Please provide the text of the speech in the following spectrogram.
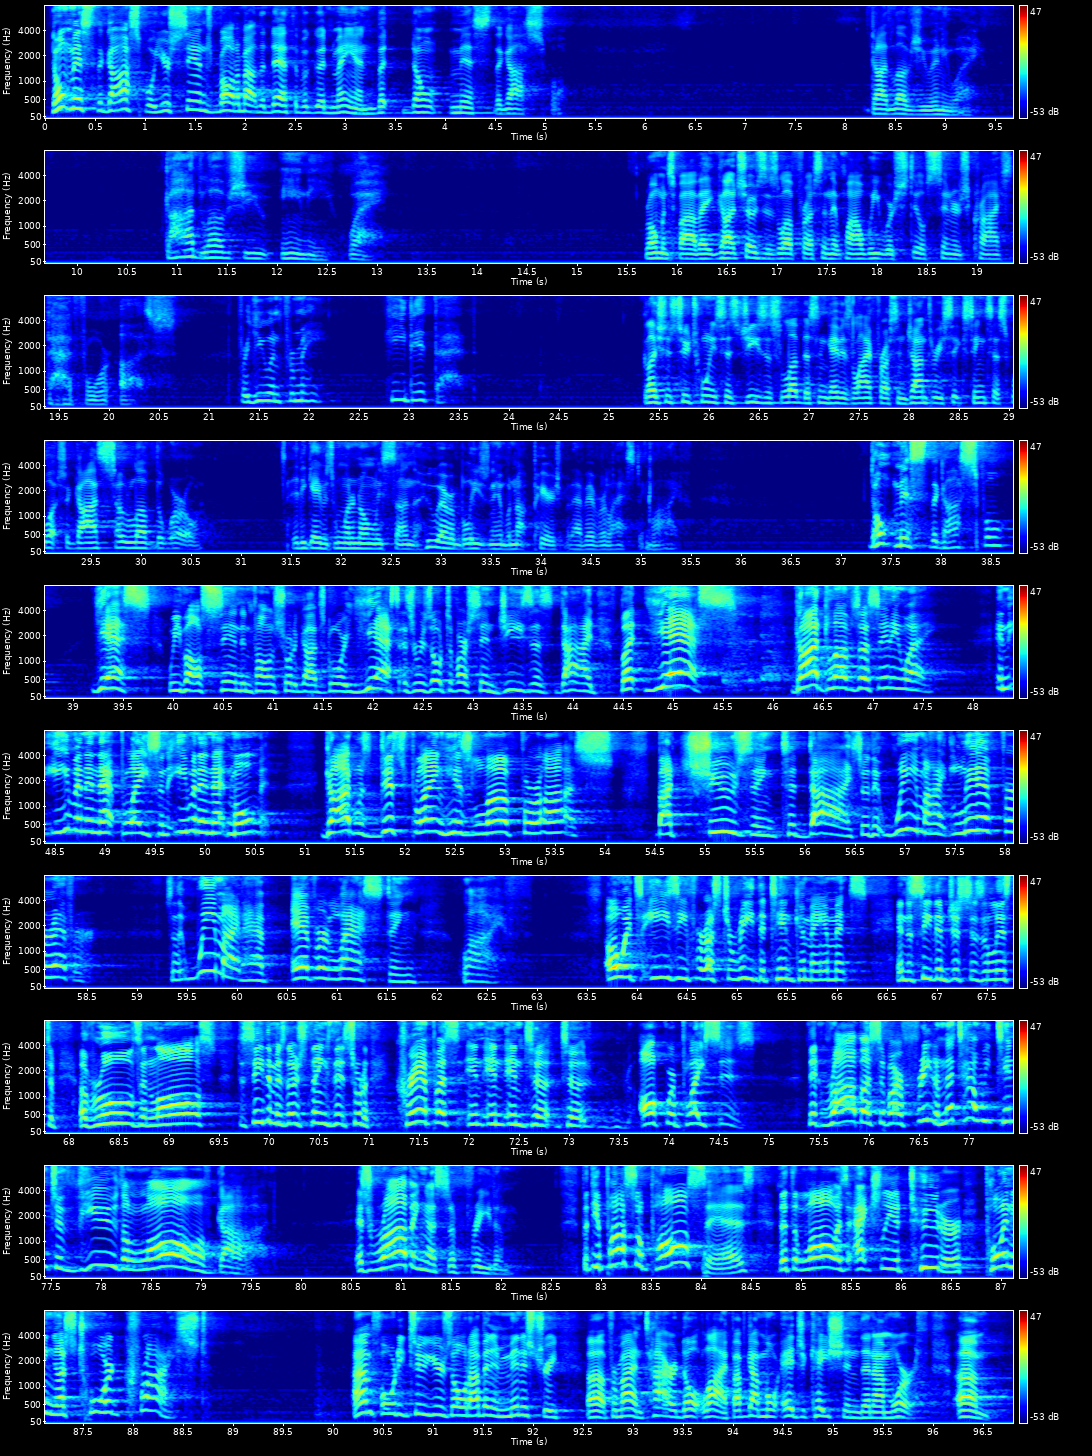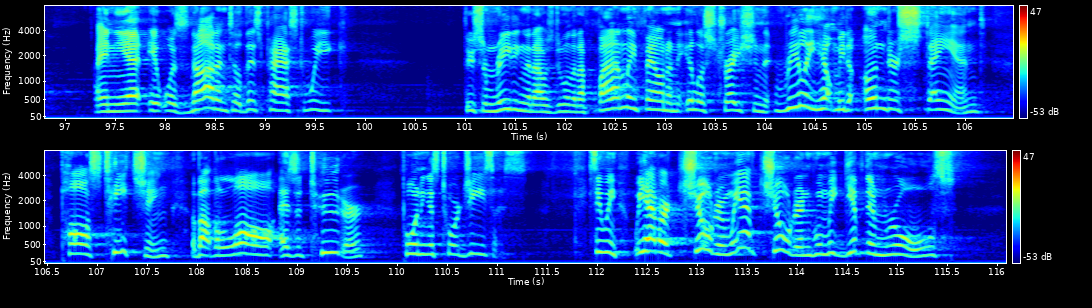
Don't miss the gospel. Your sins brought about the death of a good man, but don't miss the gospel. God loves you anyway. God loves you anyway. Romans 5 8, God shows his love for us in that while we were still sinners, Christ died for us. For you and for me. He did that. Galatians 2:20 says Jesus loved us and gave his life for us. And John 3:16 says what? So God so loved the world that he gave his one and only son that whoever believes in him will not perish but have everlasting life. Don't miss the gospel. Yes, we've all sinned and fallen short of God's glory. Yes, as a result of our sin, Jesus died. But yes, God loves us anyway. And even in that place and even in that moment, God was displaying his love for us by choosing to die so that we might live forever, so that we might have everlasting life. Oh, it's easy for us to read the Ten Commandments and to see them just as a list of, of rules and laws, to see them as those things that sort of cramp us in, in, into to awkward places, that rob us of our freedom. That's how we tend to view the law of God, as robbing us of freedom. But the Apostle Paul says that the law is actually a tutor pointing us toward Christ. I'm 42 years old. I've been in ministry uh, for my entire adult life. I've got more education than I'm worth. Um, and yet, it was not until this past week, through some reading that I was doing, that I finally found an illustration that really helped me to understand Paul's teaching about the law as a tutor pointing us toward Jesus. See, we, we have our children, we have children, when we give them rules,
